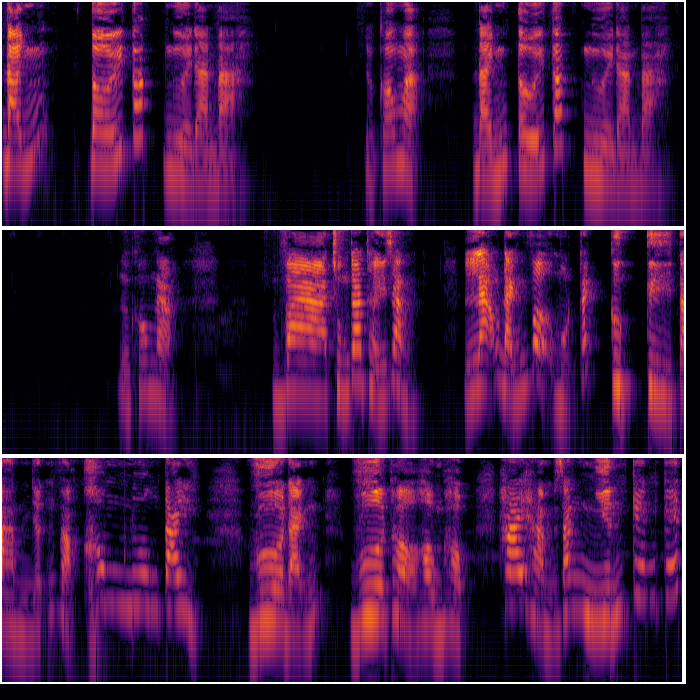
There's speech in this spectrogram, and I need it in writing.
Đánh tới tấp người đàn bà Được không ạ? Đánh tới tấp người đàn bà Được không nào? Và chúng ta thấy rằng, Lão đánh vợ một cách cực kỳ tàn nhẫn và không nương tay Vừa đánh, vừa thở hồng hộc, Hai hàm răng nghiến ken két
